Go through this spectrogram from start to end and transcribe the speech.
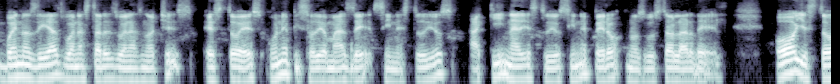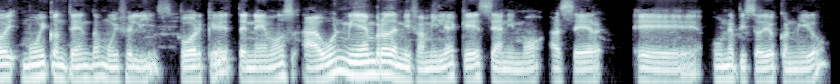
buenos días, buenas tardes, buenas noches. Esto es un episodio más de Sin Estudios. Aquí nadie estudió cine, pero nos gusta hablar de él. Hoy estoy muy contento, muy feliz, porque tenemos a un miembro de mi familia que se animó a hacer eh, un episodio conmigo.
